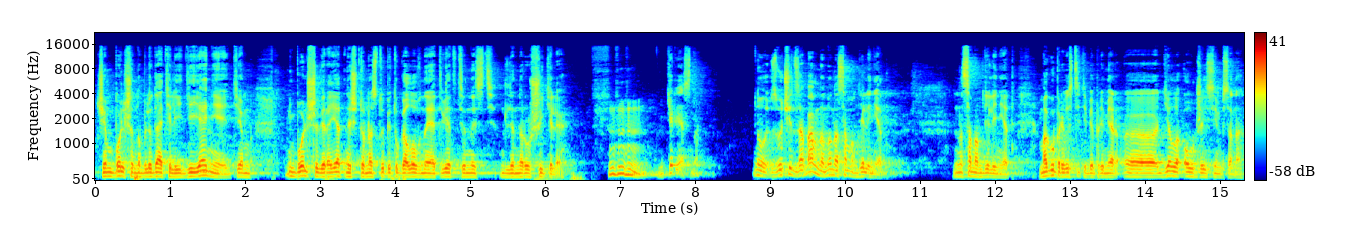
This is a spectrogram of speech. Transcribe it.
Чем больше наблюдателей деяния, тем больше вероятность, что наступит уголовная ответственность для нарушителя. Интересно. Ну, звучит забавно, но на самом деле нет. На самом деле нет. Могу привести тебе пример. Э, дело О'Джей Симпсона.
